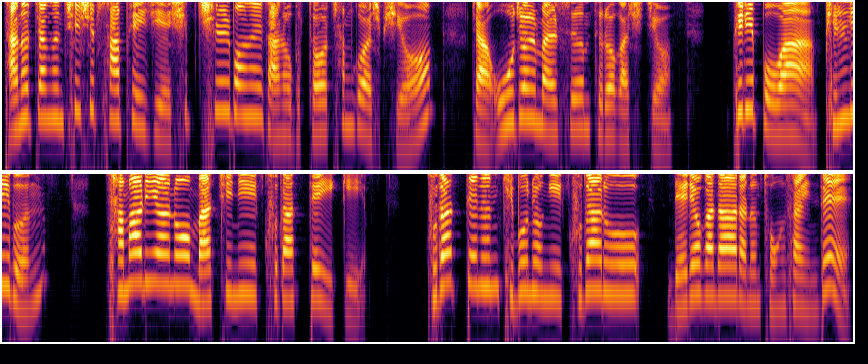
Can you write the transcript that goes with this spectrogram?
단어장은 74페이지에 17번의 단어부터 참고하십시오. 자, 5절 말씀 들어가시죠. 피리뽀와 빌립은 사마리아노 마치니 쿠다떼 있기. 쿠다떼는 기본형이 쿠다로 내려가다라는 동사인데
